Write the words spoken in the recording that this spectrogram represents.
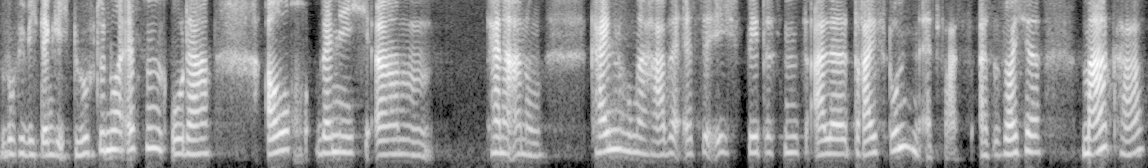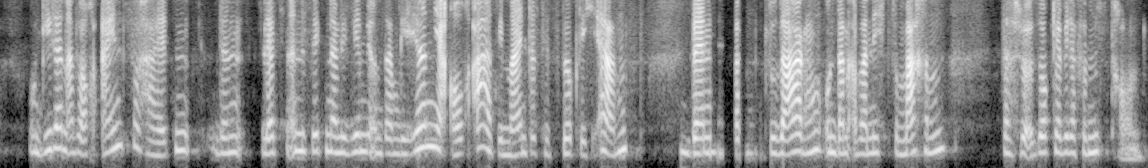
so viel, wie ich denke, ich dürfte nur essen. Oder auch wenn ich, ähm, keine Ahnung, keinen Hunger habe, esse ich spätestens alle drei Stunden etwas. Also solche Marker und die dann aber auch einzuhalten, denn letzten Endes signalisieren wir unserem Gehirn ja auch, ah, sie meint das jetzt wirklich ernst, mhm. denn was zu sagen und dann aber nicht zu machen, das sorgt ja wieder für Misstrauen.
